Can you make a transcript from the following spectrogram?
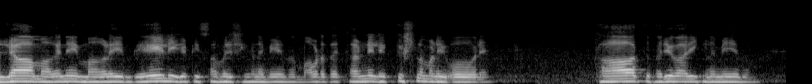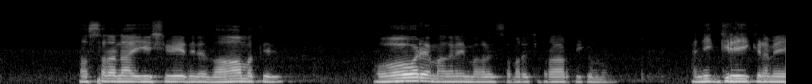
എല്ലാ മകനെയും മകളെയും വേലി കെട്ടി സംരക്ഷിക്കണമേ എന്നും അവിടുത്തെ കണ്ണിലെ കൃഷ്ണമണി പോലെ കാത്ത് പരിപാലിക്കണമേ എന്നും നസ്രനായ നാമത്തിൽ ഓരോ മകനെയും മകളെയും സമർപ്പിച്ച് പ്രാർത്ഥിക്കുന്നു. അനുഗ്രഹിക്കണമേ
